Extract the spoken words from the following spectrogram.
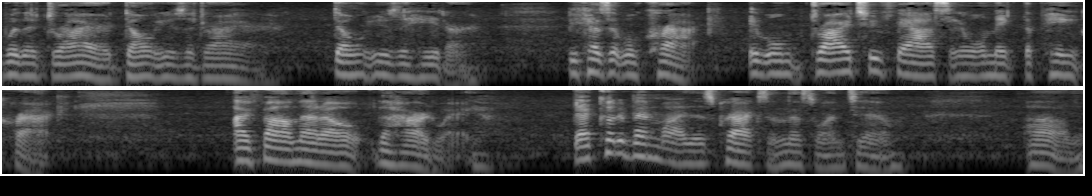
with a dryer. Don't use a dryer. Don't use a heater because it will crack. It will dry too fast and it will make the paint crack. I found that out the hard way. That could have been why there's cracks in this one too. Um,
